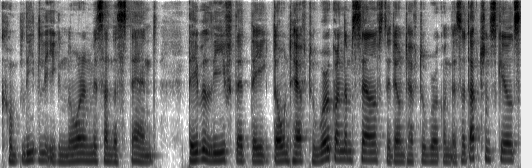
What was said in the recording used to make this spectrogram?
completely ignore and misunderstand. They believe that they don't have to work on themselves, they don't have to work on their seduction skills,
